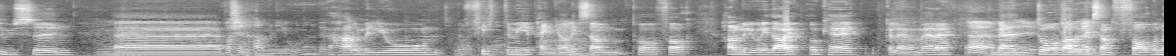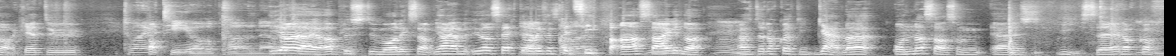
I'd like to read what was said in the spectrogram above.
000. Mm. Eh, Var ikke en halv million? eller? halv million. Fitte mye penger, liksom, på, for halv million i dag. OK, kan leve med det. Ja, ja, Men det da var det liksom for noe du tok over ti år å betale det ned. Ja, ja, ja. Pluss du må liksom Ja, ja, men uansett. Det var liksom prinsippet av saken, da. Mm. At dere er et jævla åndaser som eh, viser dere Mm.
